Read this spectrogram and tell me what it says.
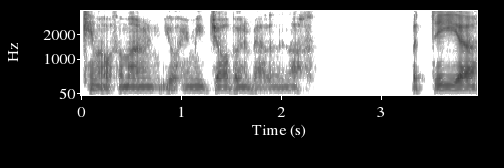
came up with on my own, you'll hear me jawbone about it enough. But the uh,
